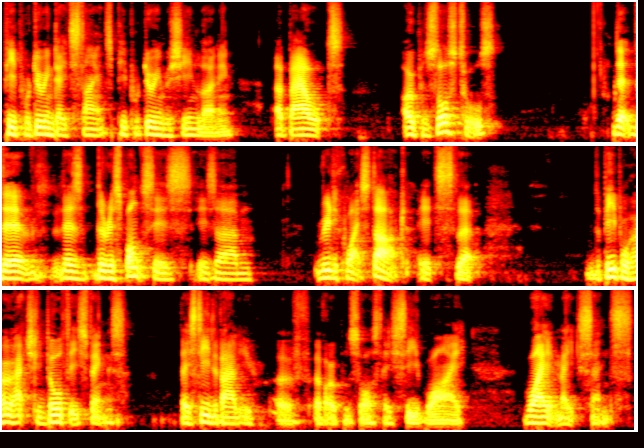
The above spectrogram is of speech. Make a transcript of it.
people doing data science, people doing machine learning about open source tools, the, the there's the response is is um, really quite stark. It's that the people who actually build these things, they see the value of, of open source. They see why why it makes sense,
